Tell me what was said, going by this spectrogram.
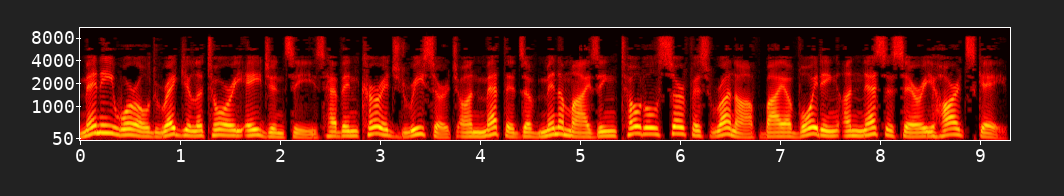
Many world regulatory agencies have encouraged research on methods of minimizing total surface runoff by avoiding unnecessary hardscape.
